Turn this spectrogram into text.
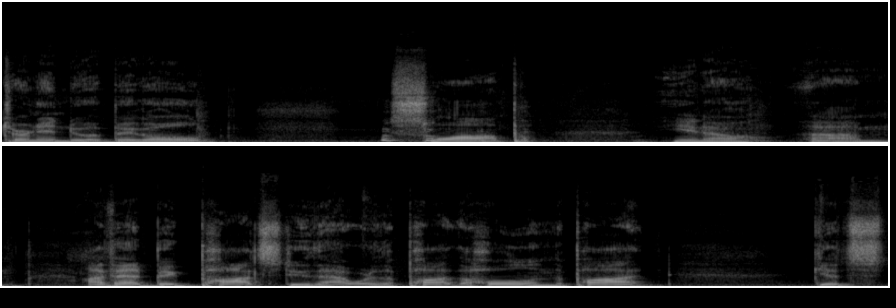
turn into a big old swamp. You know, um, I've had big pots do that where the pot, the hole in the pot, gets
